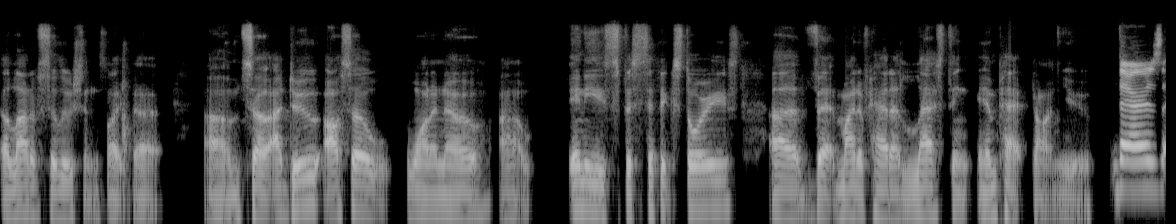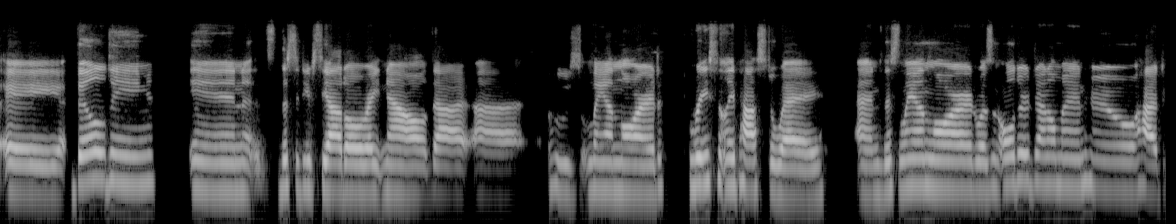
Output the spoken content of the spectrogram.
a lot of solutions like that. Um, so I do also want to know uh, any specific stories uh, that might have had a lasting impact on you. There's a building in the city of Seattle right now that uh, whose landlord recently passed away. And this landlord was an older gentleman who had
